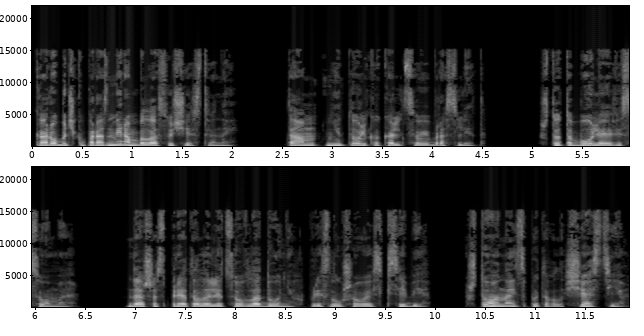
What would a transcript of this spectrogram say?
Коробочка по размерам была существенной. Там не только кольцо и браслет. Что-то более весомое. Даша спрятала лицо в ладонях, прислушиваясь к себе. Что она испытывала? Счастье.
